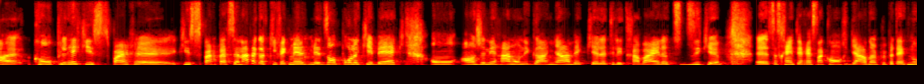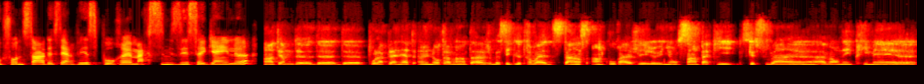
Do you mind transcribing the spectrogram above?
euh, complet qui est super euh, qui est super passionnant. Fait, OK, fait que, mais, mais disons pour le Québec, on, en général, on est gagnant avec le télétravail, là, tu dis que euh, ce serait intéressant qu'on regarde un peu peut-être nos fournisseurs de services pour euh, maximiser ce gain-là. En termes de, de, de, pour la planète, un autre avantage, ben, c'est que le travail à distance encourage les réunions sans papier. Parce que souvent, euh, mm. avant, on imprimait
